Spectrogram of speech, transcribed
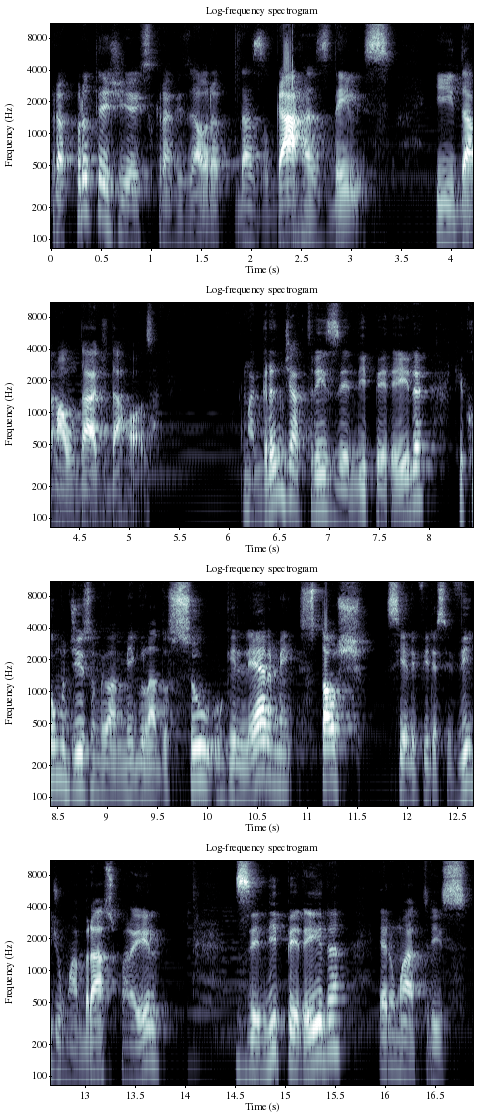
para proteger a escravizaura das garras deles e da maldade da Rosa. Uma grande atriz, Eli Pereira, que, como diz o meu amigo lá do Sul, o Guilherme Stolch, se ele vir esse vídeo, um abraço para ele. Zeni Pereira era uma atriz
